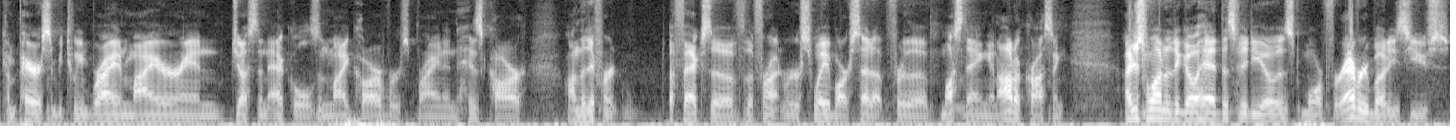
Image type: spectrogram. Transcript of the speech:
comparison between Brian Meyer and Justin Eccles in my car versus Brian in his car on the different effects of the front and rear sway bar setup for the Mustang and autocrossing. I just wanted to go ahead, this video is more for everybody's use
